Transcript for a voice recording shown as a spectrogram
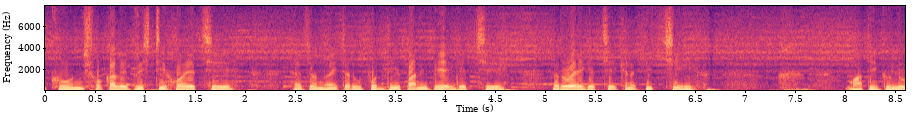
এখন সকালে বৃষ্টি হয়েছে। এজন্য এটার উপর দিয়ে পানি বেয়ে গেছে, রয়ে গেছে, এখানে পিচ্ছিল মাটিগুলো।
